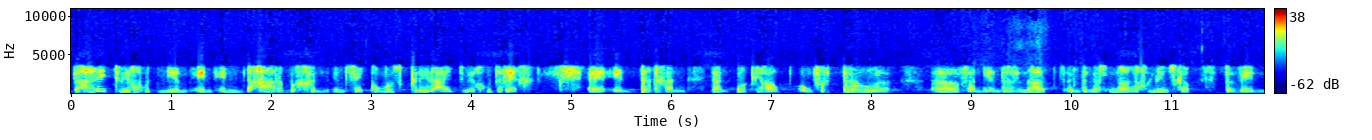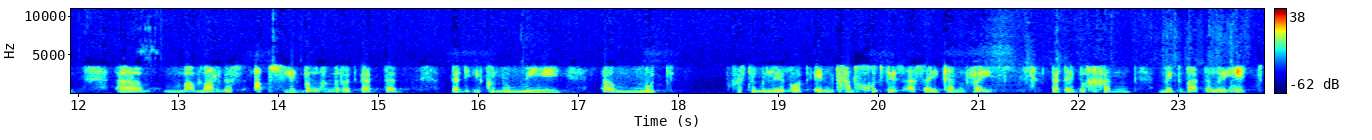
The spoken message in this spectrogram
daai twee goed neem en en daar begin en sê kom ons kry daai twee goed reg. En en dit gaan dan ook help om vertroue uh van die internasionale internasionale gemeenskap te wen. Ehm uh, maar, maar dit is absoluut belangrik dat dat dat die ekonomie uh, moet gestimuleer word en dit gaan goed wees as hy kan wys dat hy begin met wat hulle het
